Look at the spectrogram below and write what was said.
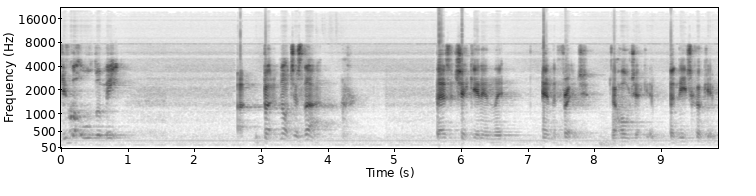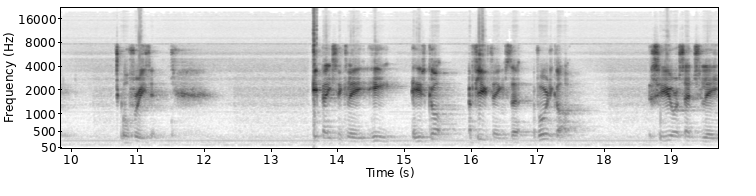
You've got all the meat. Uh, but not just that. There's a chicken in the in the fridge, a whole chicken that needs cooking or freezing. He basically he he's got a few things that I've already got. So you're essentially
